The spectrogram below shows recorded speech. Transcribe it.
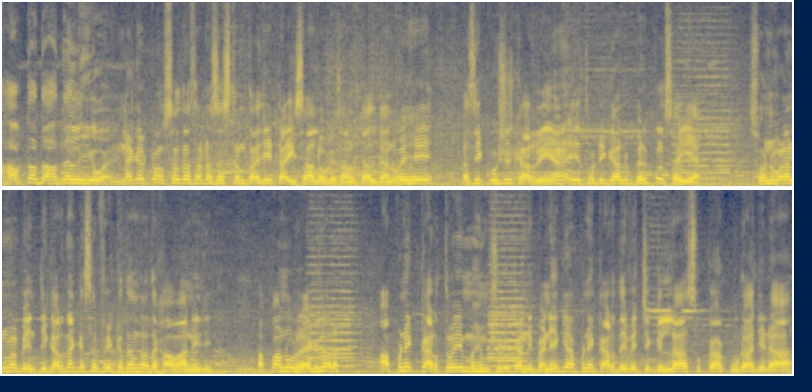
ਹਫਤਾ 10 ਦਿਨ ਲਈ ਹੋਇਆ ਨਗਰ ਕੌਂਸਲ ਦਾ ਸਾਡਾ ਸਿਸਟਮ ਤਾਂ ਜੀ 2.5 ਸਾਲ ਹੋ ਗਏ ਸਾਨੂੰ ਚੱਲਦਿਆਂ ਨੂੰ। ਇਹ ਅਸੀਂ ਕੋਸ਼ਿਸ਼ ਕਰ ਰਹੇ ਹਾਂ ਇਹ ਤੁਹਾਡੀ ਗੱਲ ਬਿਲਕੁਲ ਸਹੀ ਹੈ। ਸੁਣਨ ਵਾਲਿਆਂ ਨੂੰ ਮੈਂ ਬੇਨਤੀ ਕਰਦਾ ਕਿ ਸਿਰਫ ਇੱਕ ਦਿਨ ਦਾ ਦਿਖਾਵਾ ਨਹੀਂ ਜੀ। ਆਪਾਂ ਨੂੰ ਰੈਗੂਲਰ ਆਪਣੇ ਘਰ ਤੋਂ ਇਹ ਮੁਹਿੰਮ ਸ਼ੁਰੂ ਕਰਨੀ ਪੈਣੀ ਹੈ ਕਿ ਆਪਣੇ ਘਰ ਦੇ ਵਿੱਚ ਗਿੱਲਾ ਸੁੱਕਾ ਕੂੜਾ ਜਿਹੜਾ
